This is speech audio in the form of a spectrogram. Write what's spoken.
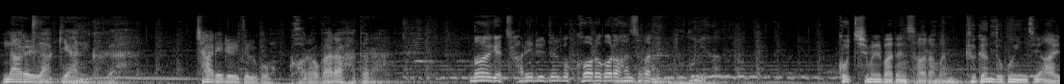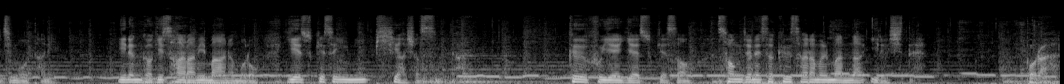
나를 낫게 한 그가 자리를 들고 걸어가라 하더라. 너에게 자리를 들고 걸어가라 한 사람이 누구냐 고침을 받은 사람은 그가 누구인지 알지 못하니 이는 거기 사람이 많으므로 예수께서 이미 피하셨습니다. 그 후에 예수께서 성전에서 그 사람을 만나 이르시되 보라,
